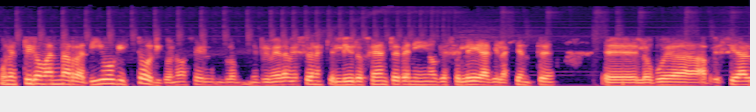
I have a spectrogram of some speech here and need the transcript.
un estilo más narrativo que histórico. no Mi primera misión es que el libro sea entretenido, que se lea, que la gente eh, lo pueda apreciar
